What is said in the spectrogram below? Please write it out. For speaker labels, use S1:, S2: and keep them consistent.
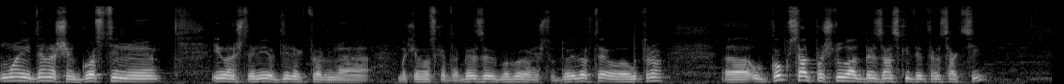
S1: Мој денешен гостин е Иван Штериев, директор на Македонската берза. Ви благодарам што дојдовте ова утро. У колку сад почнуваат берзанските трансакции?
